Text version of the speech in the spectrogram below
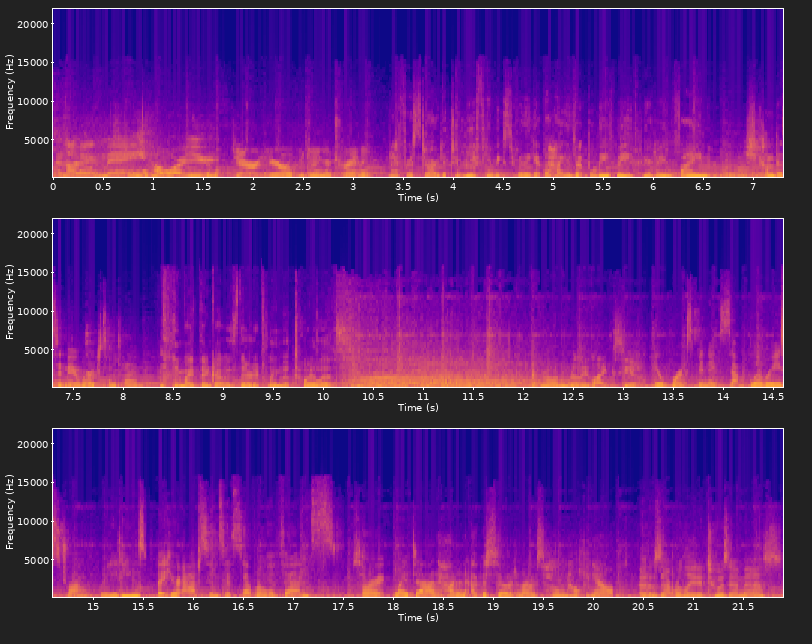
Hello, Mae. How are you? Jared here will be doing your training. When I first started, it took me a few weeks to really get the hang of it. Believe me, you're doing fine. You should come visit me at work sometime. You might think I was there to clean the toilets. Everyone really likes you. Your work's been exemplary, strong ratings, but your absence at several events. Sorry, my dad had an episode and I was home helping out. Uh, is that related to his MS?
